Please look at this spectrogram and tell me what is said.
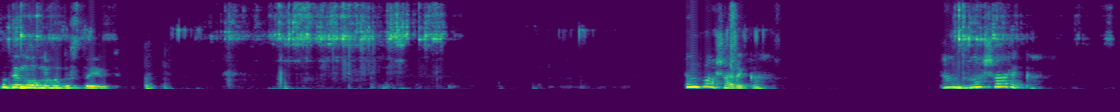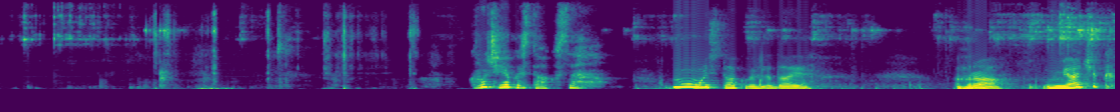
Один одного достають. Два шарика. Там два шарика. Коротше, якось так все. Ну, ось так виглядає гра в м'ячик.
